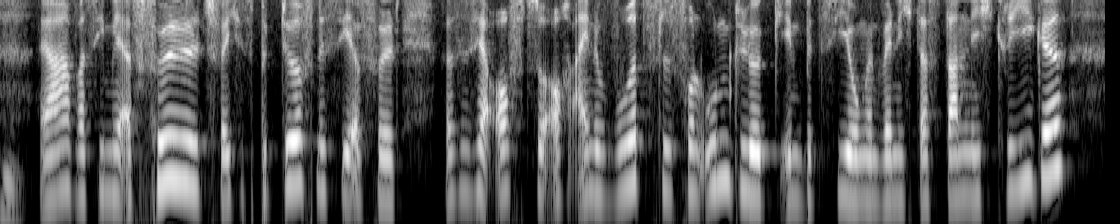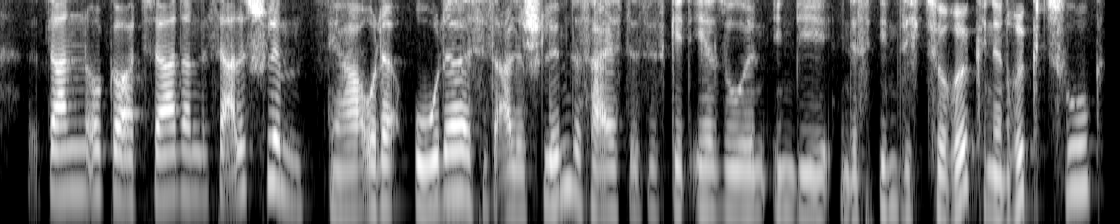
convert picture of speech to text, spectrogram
mhm. ja, was sie mir erfüllt, welches Bedürfnis sie erfüllt. Das ist ja oft so auch eine Wurzel von Unglück in Beziehungen, wenn ich das dann nicht kriege dann, oh Gott, ja, dann ist ja alles schlimm. Ja, oder, oder es ist alles schlimm, das heißt, es ist, geht eher so in, in, die, in das in sich zurück, in den Rückzug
